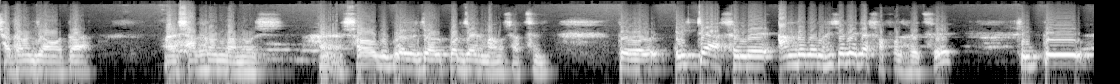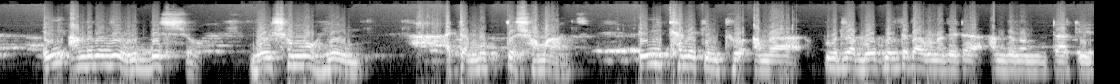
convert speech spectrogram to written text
সাধারণ জনতা, সাধারণ মানুষ হ্যাঁ সব পর্যায়- পর্যায়ের মানুষ আছেন। তো এইটা আসলে আন্দোলন হিসেবে এটা সফল হয়েছে। কিন্তু এই আন্দোলনের উদ্দেশ্য, বৈষম্যহীন একটা মুক্ত সমাজ, এইখানে কিন্তু আমরা পুরোটা বল- বলতে পারব না যে এটা আন্দোলনটা কি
